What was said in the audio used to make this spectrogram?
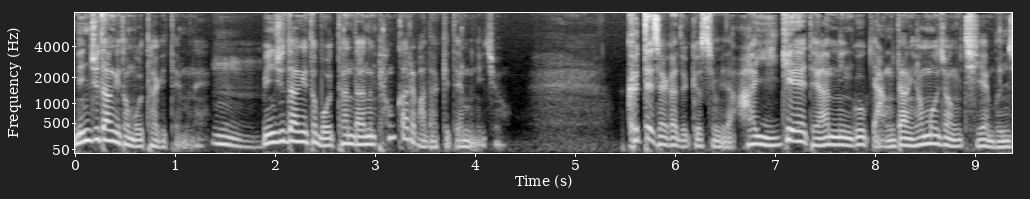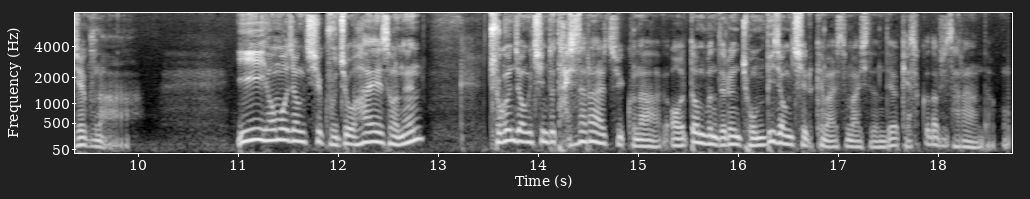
민주당이 더 못하기 때문에. 음. 민주당이 더 못한다는 평가를 받았기 때문이죠. 그때 제가 느꼈습니다. 아, 이게 대한민국 양당 혐오 정치의 문제구나. 이 혐오 정치 구조 하에서는 죽은 정치인도 다시 살아날 수 있구나. 어떤 분들은 좀비 정치 이렇게 말씀하시던데요. 계속 끝없이 살아난다고.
